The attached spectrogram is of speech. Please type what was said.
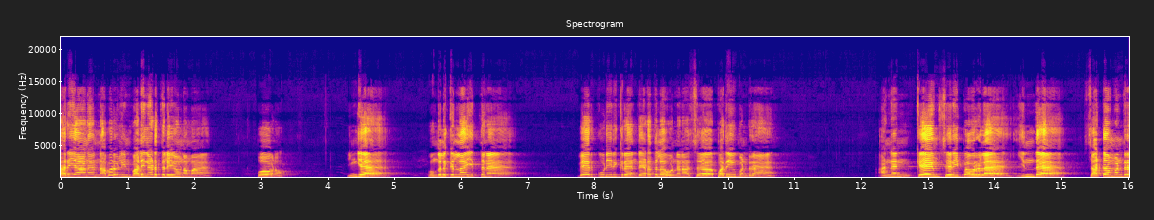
சரியான நபர்களின் வழிநடத்தலையும் நம்ம போகணும். இங்கே உங்களுக்கெல்லாம் இத்தனை பேர் கூடியிருக்கிற இந்த இடத்துல ஒன்று நான் ச- பதிவு பண்ணுறேன் அண்ணன் கே. எம். ஷெரீப் அவர்களை இந்த சட்டமன்ற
